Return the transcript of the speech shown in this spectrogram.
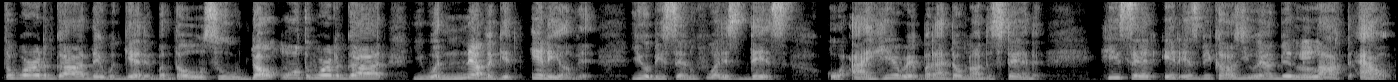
the word of God, they would get it. But those who don't want the word of God, you will never get any of it. You'll be saying, what is this? Or I hear it, but I don't understand it. He said, it is because you have been locked out.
